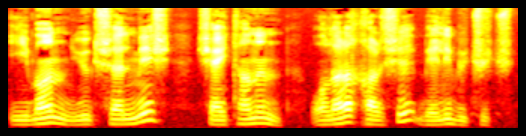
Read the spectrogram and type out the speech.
İman yükselmiş. Şeytanın onlara karşı beli bükük.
